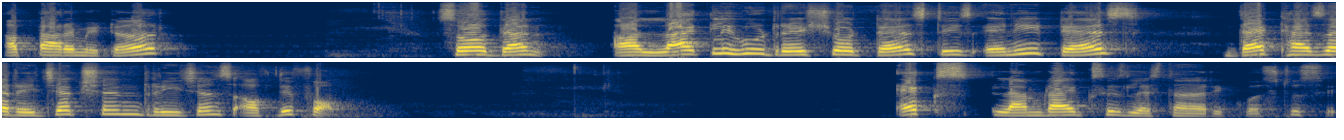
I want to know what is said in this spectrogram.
a parameter. So, then a likelihood ratio test is any test that has a rejection regions of the form x lambda x is less than or equals to c.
